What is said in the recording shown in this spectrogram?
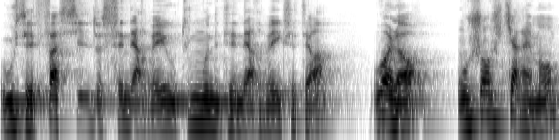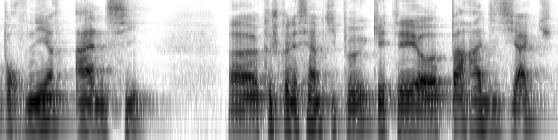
où c'est facile de s'énerver, où tout le monde est énervé, etc. Ou alors, on change carrément pour venir à Annecy, euh, que je connaissais un petit peu, qui était paradisiaque,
